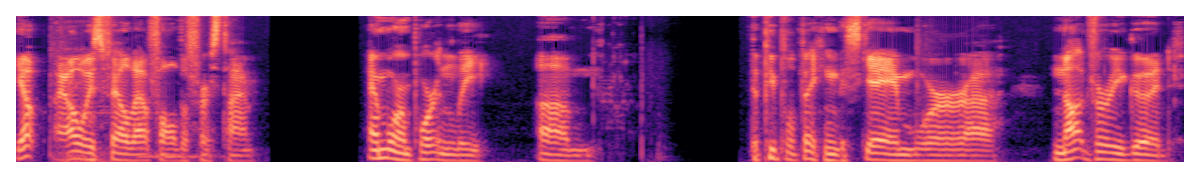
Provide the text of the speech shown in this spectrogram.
Yep, I always fail that fall the first time. And more importantly, um, the people making this game were uh, not very good,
